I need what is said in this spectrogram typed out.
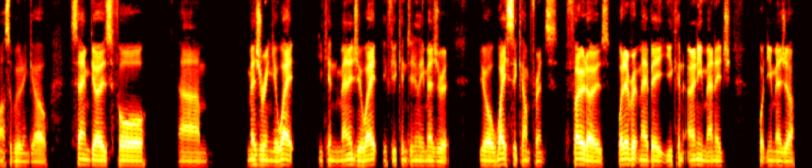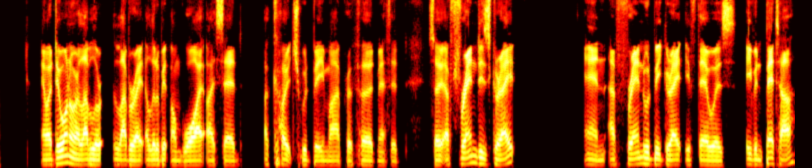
muscle building goal. Same goes for um, measuring your weight. You can manage your weight if you continually measure it. Your waist circumference, photos, whatever it may be, you can only manage what you measure. Now, I do want to elaborate a little bit on why I said a coach would be my preferred method. So, a friend is great, and a friend would be great if there was even better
